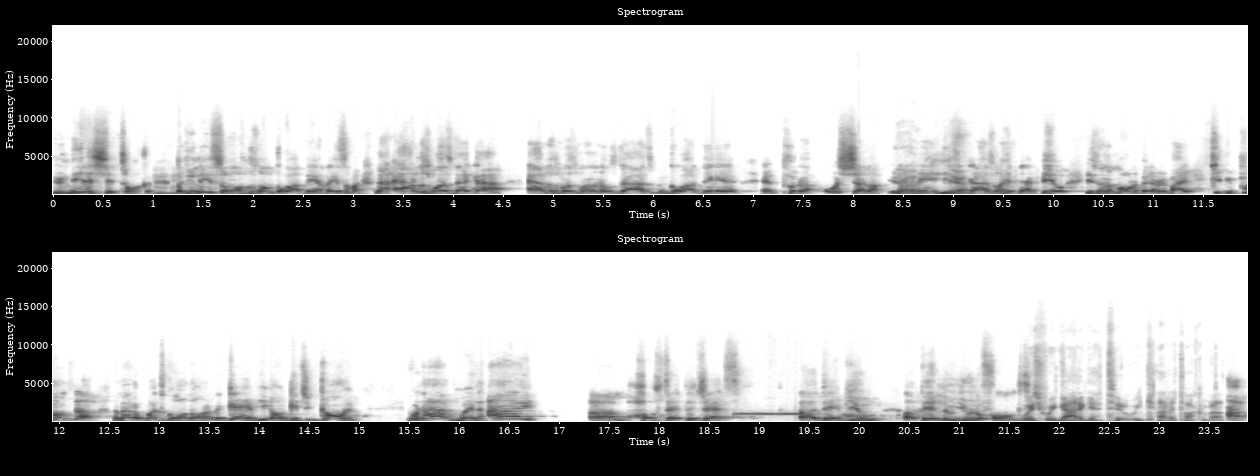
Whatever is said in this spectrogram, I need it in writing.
You mm-hmm. need a shit talker, but mm-hmm. you need someone who's going to go out there and lay somebody. Now, Adams was that guy. Adams was one of those guys who can go out there and put up or shut up. You know what I mean? He's yeah. the guy who's going to hit that field. He's going to motivate everybody, keep you pumped up. No matter what's going on in the game, he's going to get you going. When I when I um, hosted the Jets uh, debut of their new uniforms, Which we got to get to. We got to talk about I,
